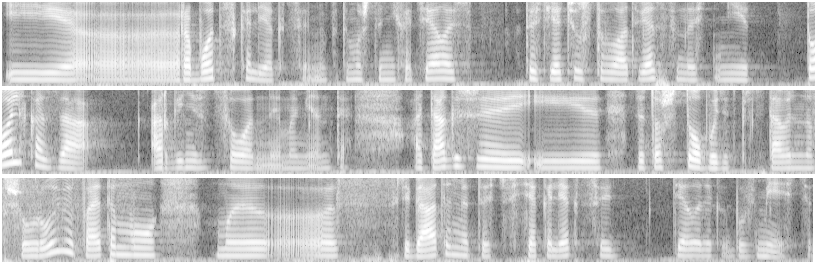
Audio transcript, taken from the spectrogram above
и работы с коллекциями, потому что не хотелось... То есть я чувствовала ответственность не только за организационные моменты, а также и за то, что будет представлено в шоуруме, поэтому мы с ребятами, то есть все коллекции делали как бы вместе.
